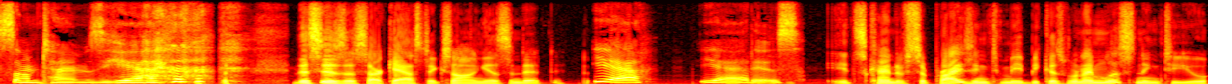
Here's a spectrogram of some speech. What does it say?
Sometimes, yeah. This is a sarcastic song, isn't it? yeah. Yeah, it is. It's kind of surprising to me because when I'm listening to you,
